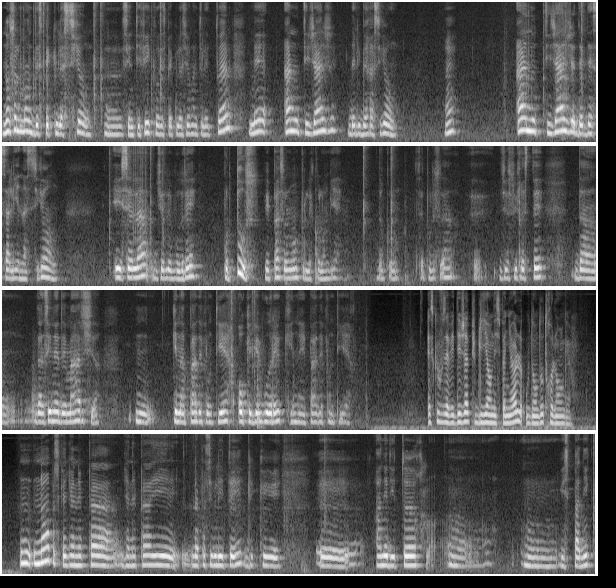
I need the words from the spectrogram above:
non seulement de spéculation euh, scientifique ou de spéculation intellectuelle, mais un outillage de libération, hein? un outillage de désaliénation. Et cela, je le voudrais pour tous, et pas seulement pour les Colombiens. Donc, euh, c'est pour ça euh, je suis restée dans, dans une démarche qui n'a pas de frontières ou que je voudrais qu'il n'ait pas de frontières. Est-ce que vous avez déjà publié en espagnol ou dans d'autres langues? Non, parce que je n'ai pas, je n'ai pas eu la possibilité de que euh, un éditeur euh, hispanique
